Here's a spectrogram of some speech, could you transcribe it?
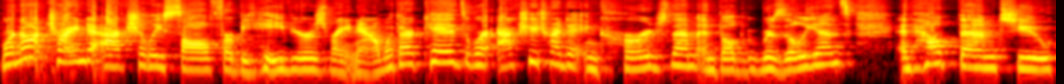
we're not trying to actually solve for behaviors right now with our kids. We're actually trying to encourage them and build resilience and help them to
